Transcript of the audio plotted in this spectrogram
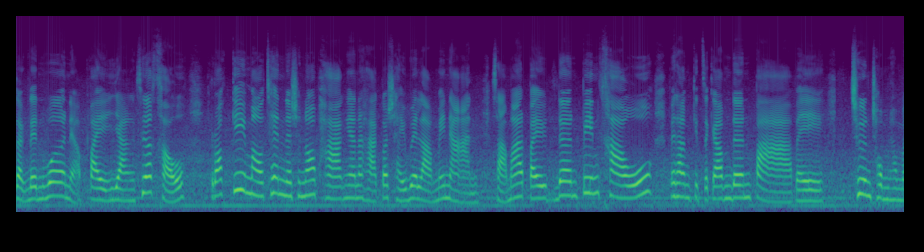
จากเดนเวอร์เนี่ยไปยังเทือกเขา Rocky Mountain National Park เนี่ยนะคะ ก็ใช้เวลาไม่นาน สามารถไปเดินปีนเขา ไปทำกิจกรรมเดินป่าไปชื่นชมธรรม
